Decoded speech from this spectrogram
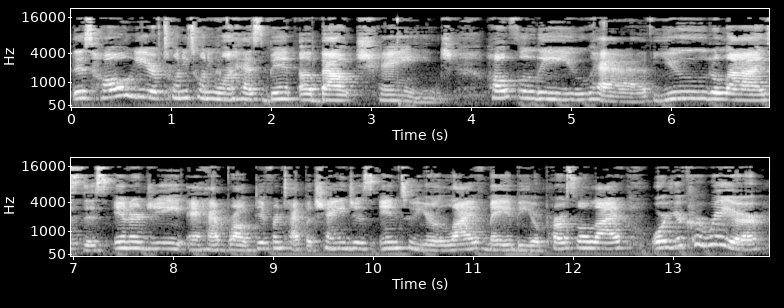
This whole year of 2021 has been about change. Hopefully you have utilized this energy and have brought different type of changes into your life, maybe your personal life or your career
